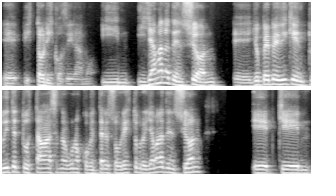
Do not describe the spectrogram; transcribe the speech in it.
eh, históricos, digamos. Y, y, llama la atención, yo Pepe vi que en Twitter tú estabas haciendo algunos comentarios sobre esto, pero llama la atención eh, que,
